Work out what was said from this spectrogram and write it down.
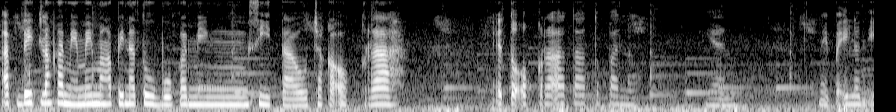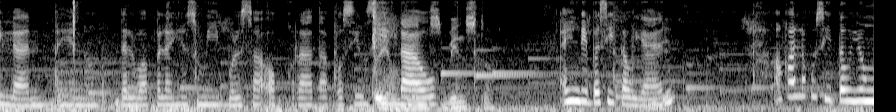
Update lang kami. May mga pinatubo kaming sitaw tsaka okra. Ito okra ata to pa no. Yan. May pailan-ilan. Ayan o. Dalawa pa lang yung sumibol sa okra. Tapos yung Ito yung sitaw. beans. Beans to. Ay, hindi ba sitaw yan? Akala ko sitaw yung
